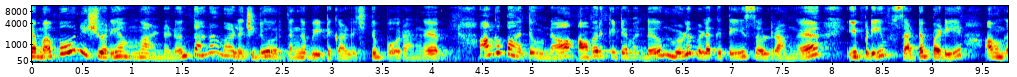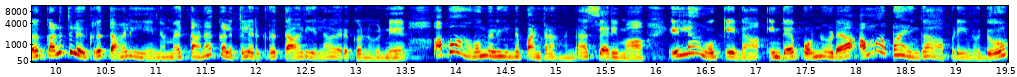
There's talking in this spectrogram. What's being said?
நம்ம புவனேஸ்வரி அவங்க அண்ணனும் தனாவை அழைச்சிட்டு ஒருத்தங்க வீட்டுக்கு அழைச்சிட்டு போகிறாங்க அங்கே பார்த்தோம்னா அவர்கிட்ட வந்து முழு விளக்கத்தையும் சொல்கிறாங்க இப்படி சட்டப்படி அவங்க கழுத்தில் இருக்கிற தாலியை நம்ம தனா கழுத்தில் இருக்கிற தாலியெல்லாம் இருக்கணும்னு அப்போ அவங்களும் என்ன பண்ணுறாங்க சொன்னாங்கன்னா சரிம்மா எல்லாம் ஓகே தான். இந்த பொண்ணோட அம்மா அப்பா எங்க அப்படின்னதும்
